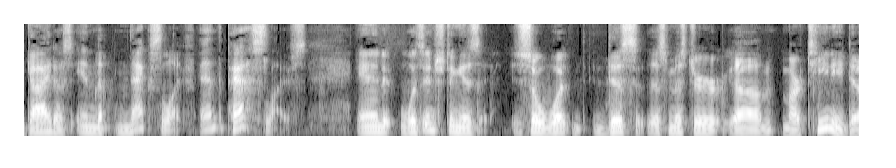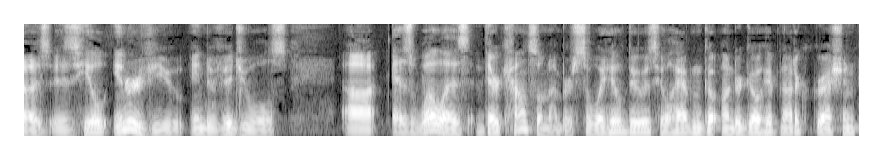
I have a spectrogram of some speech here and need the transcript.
guide us in the next life and the past lives. And what's interesting is so what this this Mr. Um, Martini does is he'll interview individuals uh, as well as their council members. So what he'll do is he'll have them go undergo hypnotic regression.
